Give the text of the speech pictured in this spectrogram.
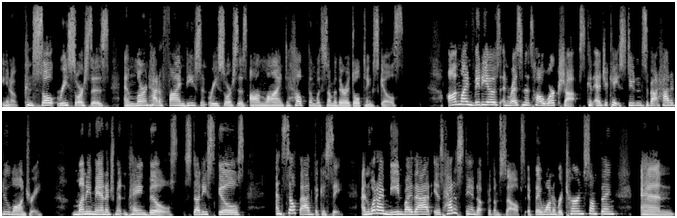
you know consult resources and learn how to find decent resources online to help them with some of their adulting skills. Online videos and residence hall workshops can educate students about how to do laundry money management and paying bills study skills and self-advocacy. And what i mean by that is how to stand up for themselves if they want to return something and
